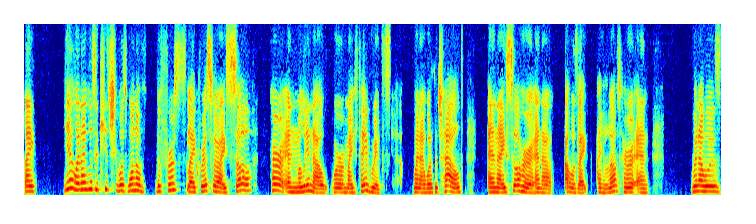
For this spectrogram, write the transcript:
like, yeah, when I was a kid, she was one of the first like wrestler I saw. Her and Melina were my favorites when I was a child, and I saw her and I, I was like I loved her and when I was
